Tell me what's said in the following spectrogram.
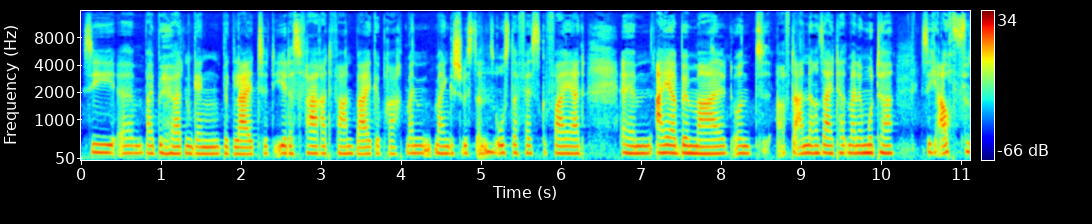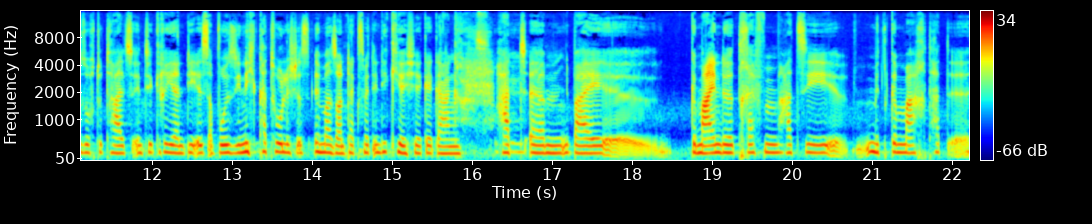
sie ähm, bei Behördengängen begleitet, ihr das Fahrradfahren beigebracht, mein, meinen Geschwistern ins mhm. Osterfest gefeiert, ähm, Eier bemalt. Und auf der anderen Seite hat meine Mutter sich auch versucht, total zu integrieren. Die ist, obwohl sie nicht katholisch ist, immer sonntags mit in die Kirche gegangen, Krass, okay. hat ähm, bei äh, Gemeindetreffen hat sie mitgemacht, hat äh,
